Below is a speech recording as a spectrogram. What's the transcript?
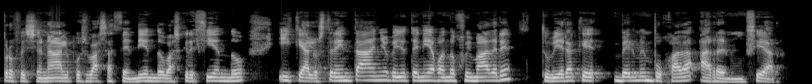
profesional, pues vas ascendiendo, vas creciendo y que a los 30 años que yo tenía cuando fui madre, tuviera que verme empujada a renunciar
